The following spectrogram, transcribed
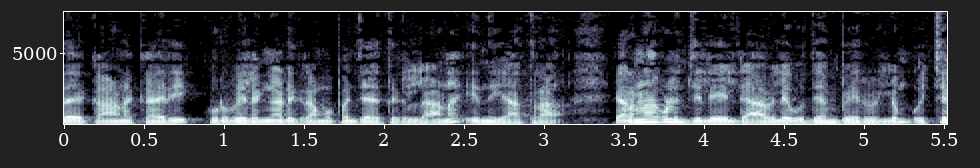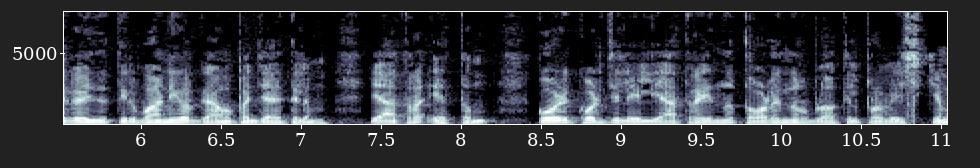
സംസ്ഥാന കാണക്കാരി കുറുവിലങ്ങാട് ഗ്രാമപഞ്ചായത്തുകളിലാണ് ഇന്ന് യാത്ര. എറണാകുളം ജില്ലയിൽ രാവിലെ ഉദയംപേരൂരിലും ഉച്ചകഴിഞ്ഞ് തിരുവാണിയൂർ ഗ്രാമപഞ്ചായത്തിലും യാത്ര എത്തും. കോഴിക്കോട് ജില്ലയിൽ യാത്ര ഇന്ന് തോടന്നൂർ ബ്ലോക്കിൽ പ്രവേശിക്കും.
